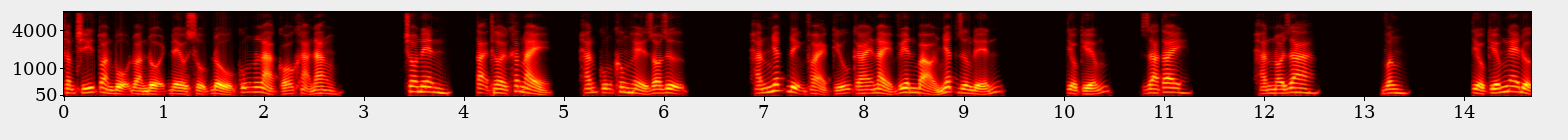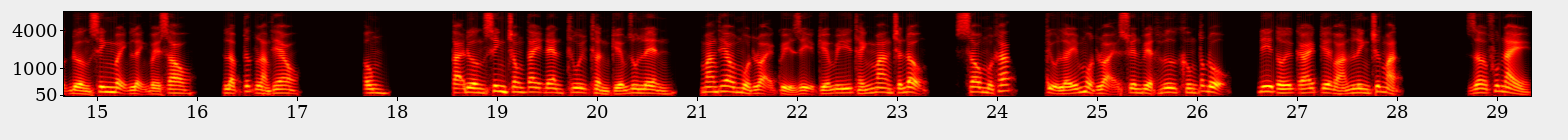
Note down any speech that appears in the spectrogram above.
thậm chí toàn bộ đoàn đội đều sụp đổ cũng là có khả năng. Cho nên, tại thời khắc này, hắn cũng không hề do dự. Hắn nhất định phải cứu cái này viên bảo nhất dương đến. Tiểu kiếm, ra tay. Hắn nói ra. Vâng. Tiểu kiếm nghe được đường sinh mệnh lệnh về sau, lập tức làm theo. Ông. Tại đường sinh trong tay đen thui thần kiếm run lên, mang theo một loại quỷ dị kiếm ý thánh mang chấn động, sau một khắc, tiểu lấy một loại xuyên việt hư không tốc độ, đi tới cái kia toán linh trước mặt. Giờ phút này,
